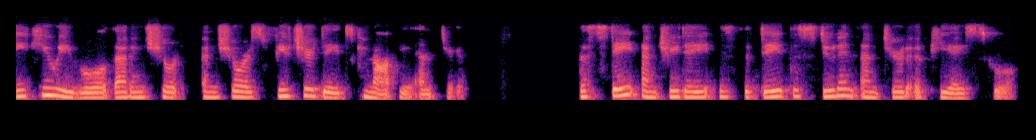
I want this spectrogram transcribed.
DQE rule that ensure, ensures future dates cannot be entered. The state entry date is the date the student entered a PA school.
